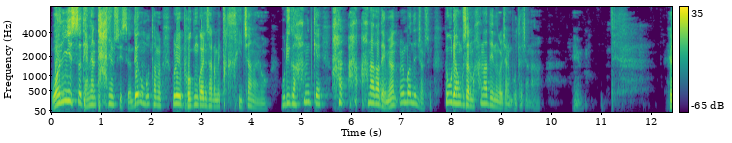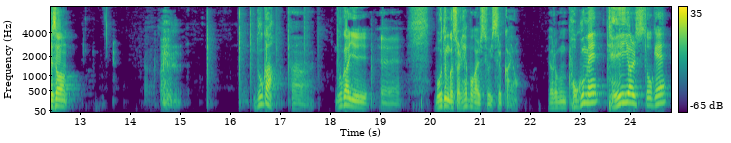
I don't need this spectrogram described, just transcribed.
원리스 되면 다 될 수 있어요. 내가 못하면 우리 복음 가진 사람이 다 있잖아요. 우리가 함께 하, 나가 되면 얼마든지 할 수 있어요. 우리 한국 사람은 하나 되는 걸 잘 못하잖아. 예. 그래서 누가 어, 누가 이 에, 모든 것을 회복할 수 있을까요? 여러분 복음의 대열 속에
